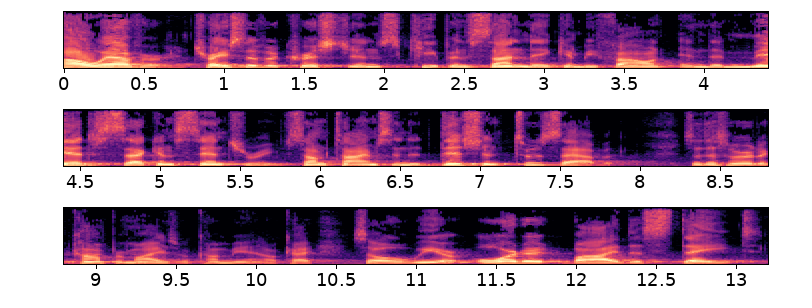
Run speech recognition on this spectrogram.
However, traces of Christians keeping Sunday can be found in the mid second century, sometimes in addition to Sabbath. So this is where the compromise will come in, okay? So we are ordered by the state,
